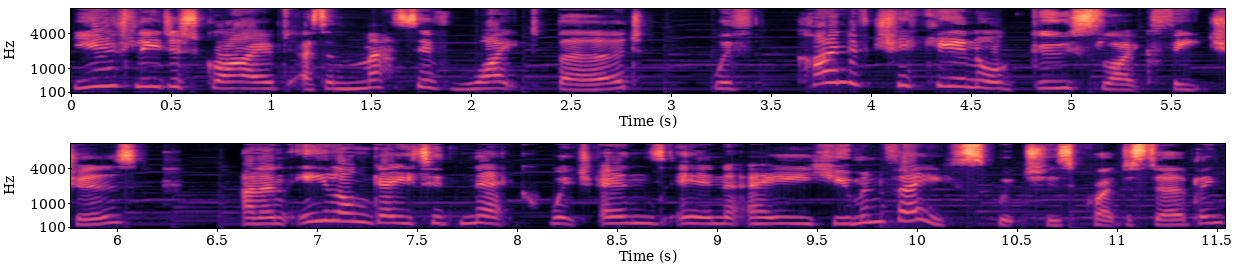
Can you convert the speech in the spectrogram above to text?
usually described as a massive white bird with kind of chicken or goose like features and an elongated neck which ends in a human face, which is quite disturbing,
